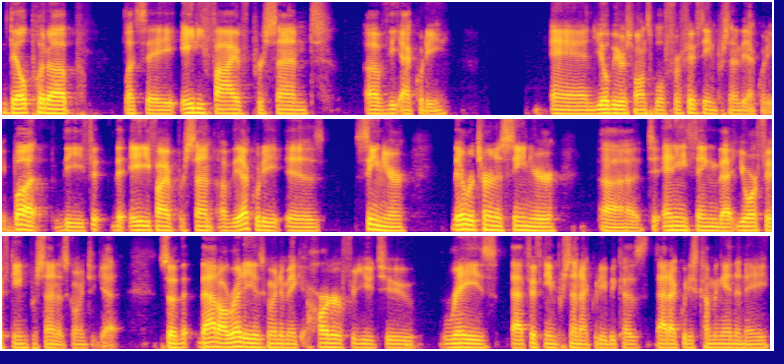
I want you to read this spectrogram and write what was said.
they'll put up, let's say, 85% of the equity, and you'll be responsible for 15% of the equity. But the the 85% of the equity is senior. Their return is senior uh, to anything that your 15% is going to get. So th- that already is going to make it harder for you to raise that 15% equity because that equity is coming in in a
